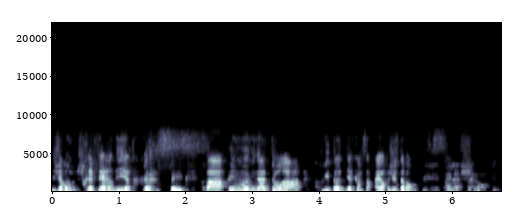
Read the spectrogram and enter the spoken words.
Jérôme, je préfère dire que c'est pas une Mominatora plutôt de dire comme ça. Alors, justement. C'est la seule où on peut dire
